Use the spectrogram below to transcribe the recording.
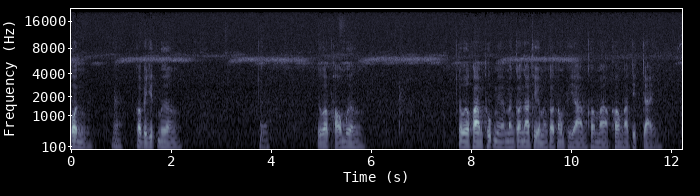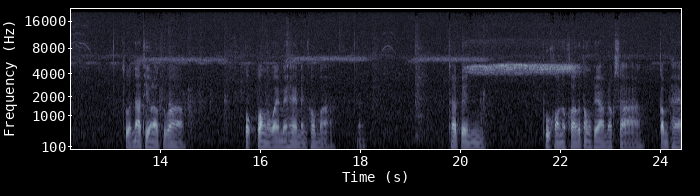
ป้นนะก็ไปยึดเมืองนะหรือว่าเผาเมืองก็เมื่อความทุกข์เนี่ยมันก็หน้าที่มันก็ต้องพยายามเข้ามาครอบงำจิตใจ ส่วนหน้าที่ของเราคือว่า ปกป้องเอาไว้ไม่ให้มันเข้ามานะถ้าเป็นผู้ครองนครก็ต้องพยายามรักษา กำแพง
